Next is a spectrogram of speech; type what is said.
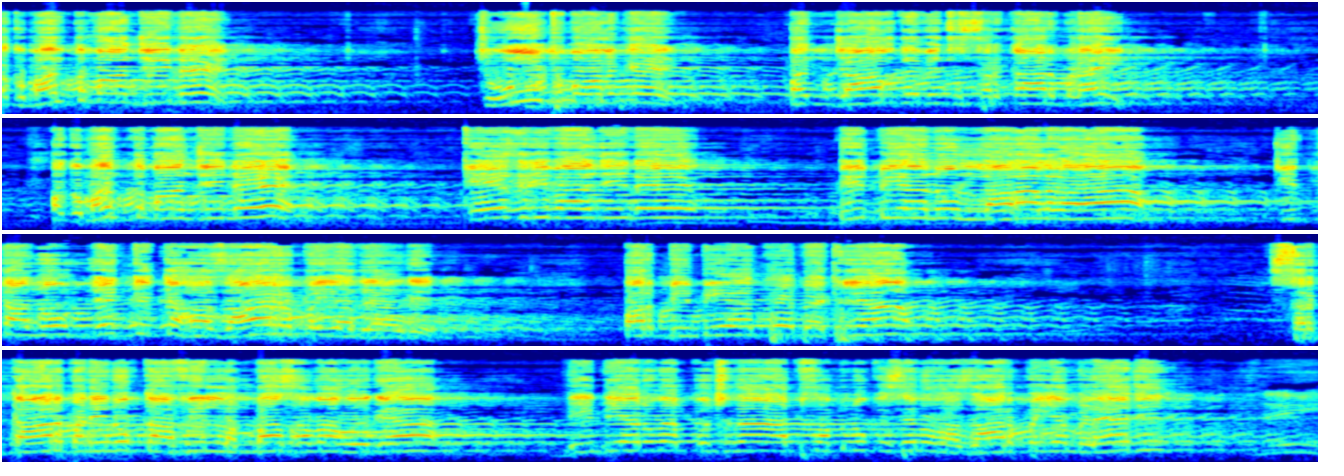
ਭਗਵੰਤ ਮਾਨ ਜੀ ਨੇ ਝੂਠ ਬੋਲ ਕੇ ਪੰਜਾਬ ਦੇ ਵਿੱਚ ਸਰਕਾਰ ਬਣਾਈ। ਭਗਵੰਤ ਮਾਨ ਜੀ ਨੇ ਕੇਜਰੀਵਾਲ ਜੀ ਨੇ ਬੀਬੀਆਂ ਨੂੰ ਲਾਰਾ ਲਗਾਇਆ ਕਿ ਤੁਹਾਨੂੰ 1-1000 ਰੁਪਇਆ ਦੇਵਾਂਗੇ ਪਰ ਬੀਬੀਆਂ ਇੱਥੇ ਬੈਠੀਆਂ। ਸਰਕਾਰ ਬਣੀ ਨੂੰ ਕਾਫੀ ਲੰਬਾ ਸਮਾਂ ਹੋ ਗਿਆ। ਬੀਬੀਆਂ ਨੂੰ ਮੈਂ ਪੁੱਛਦਾ ਆਪ ਸਭ ਨੂੰ ਕਿਸੇ ਨੂੰ 1000 ਰੁਪਇਆ ਮਿਲਿਆ ਜੀ? ਨਹੀਂ।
